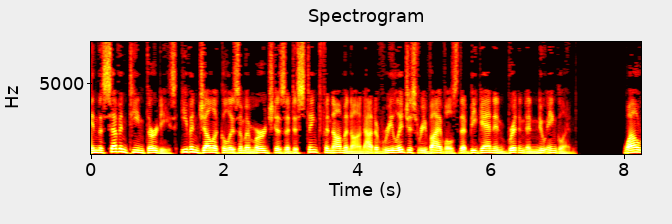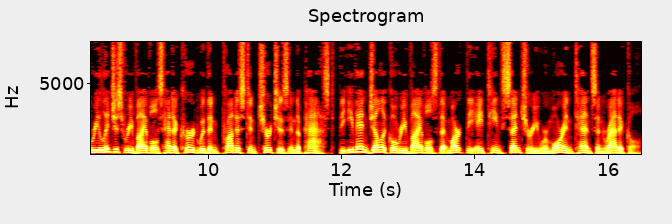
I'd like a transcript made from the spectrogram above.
In the 1730s, evangelicalism emerged as a distinct phenomenon out of religious revivals that began in Britain and New England. While religious revivals had occurred within Protestant churches in the past, the evangelical revivals that marked the 18th century were more intense and radical.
